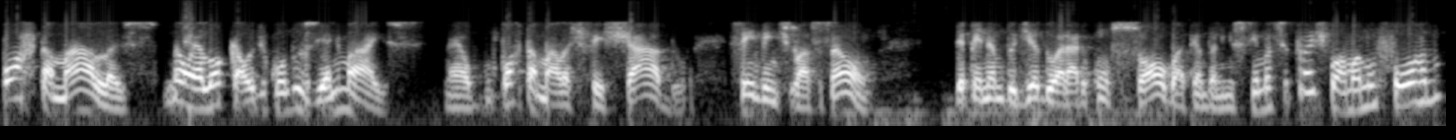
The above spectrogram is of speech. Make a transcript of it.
Porta-malas não é local de conduzir animais. Né? Um porta-malas fechado, sem ventilação, dependendo do dia do horário, com o sol batendo ali em cima, se transforma num forno.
